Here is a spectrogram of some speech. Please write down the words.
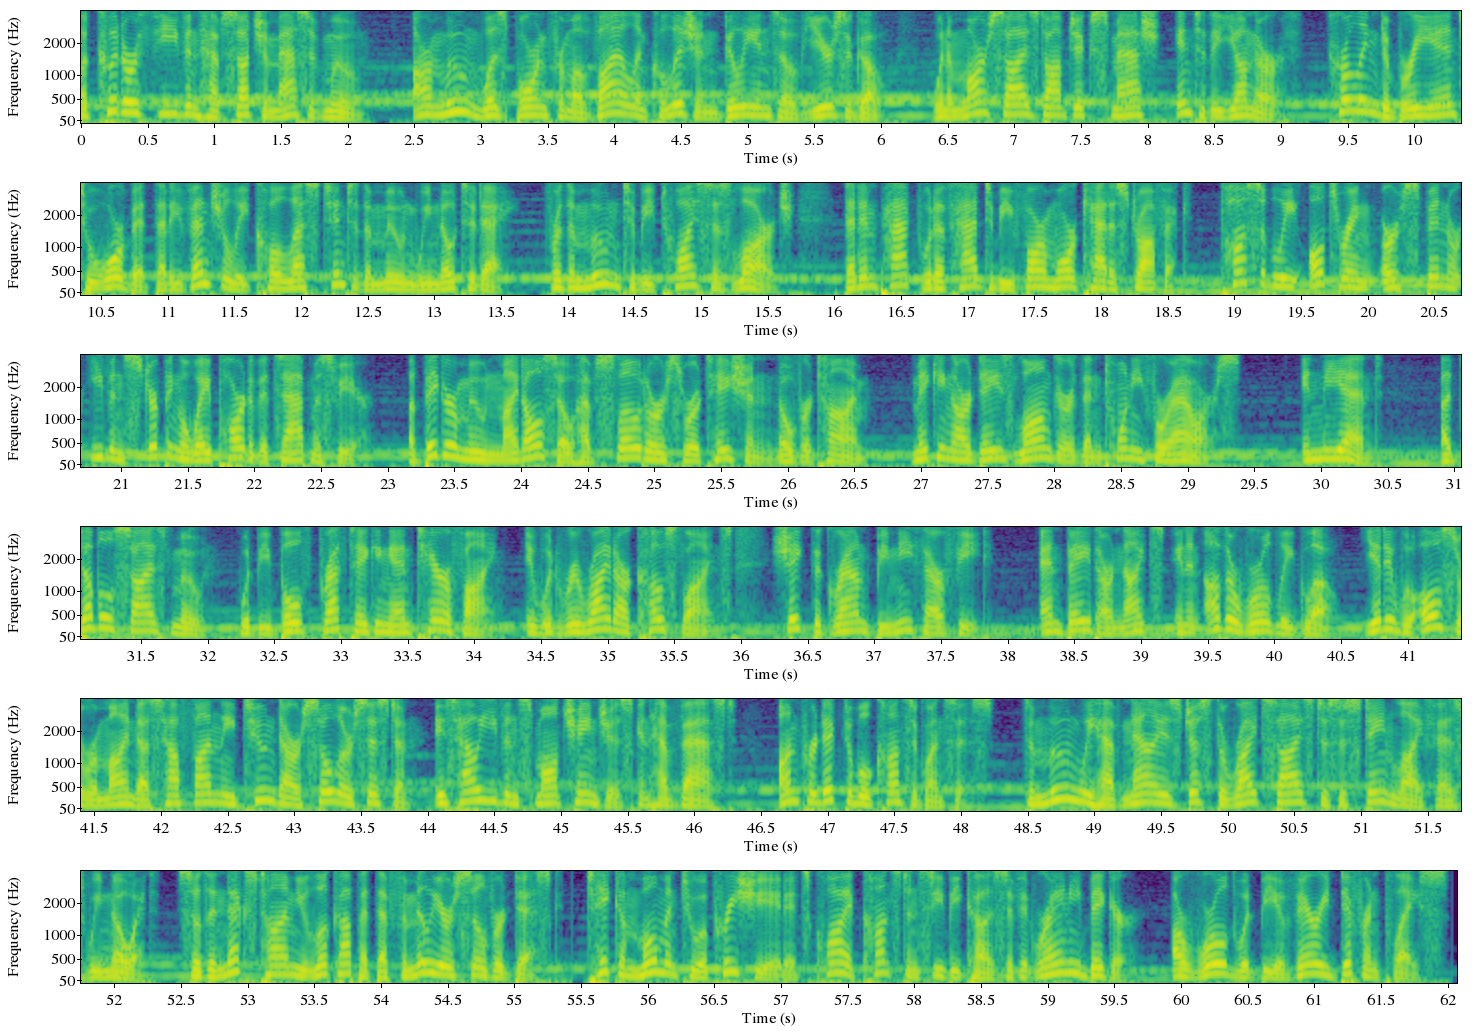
But could Earth even have such a massive moon? Our moon was born from a violent collision billions of years ago, when a Mars-sized object smashed into the young Earth, hurling debris into orbit that eventually coalesced into the moon we know today. For the moon to be twice as large, that impact would have had to be far more catastrophic, possibly altering Earth's spin or even stripping away part of its atmosphere. A bigger moon might also have slowed Earth's rotation over time, making our days longer than 24 hours. In the end, a double-sized moon would be both breathtaking and terrifying. It would rewrite our coastlines, shake the ground beneath our feet, and bathe our nights in an otherworldly glow. Yet it will also remind us how finely tuned our solar system is how even small changes can have vast, unpredictable consequences. The moon we have now is just the right size to sustain life as we know it. So the next time you look up at that familiar silver disk, take a moment to appreciate its quiet constancy because if it were any bigger, our world would be a very different place.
